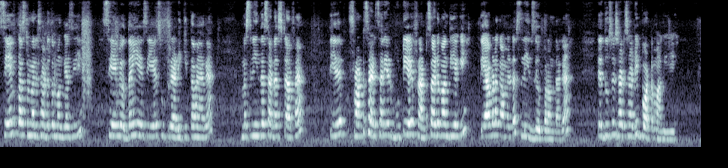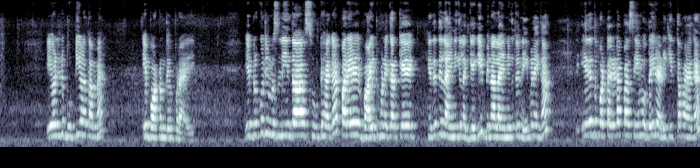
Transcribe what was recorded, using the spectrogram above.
ਸੇਮ ਕਸਟਮਰ ਨੇ ਸਾਡੇ ਤੋਂ ਮੰਗਿਆ ਸੀ ਜੀ। ਸੇਮ ਉਦਾਂ ਹੀ ਅਸੀਂ ਇਹ ਸੂਟ ਰੈਡੀ ਕੀਤਾ ਹੋਇਆ ਹੈਗਾ। ਮਸਲੀਨ ਦਾ ਸਾਡਾ ਸਟਾਫ ਹੈ। ਤੇ ਇਹਦੇ ਫਰੰਟ ਸਾਈਡ ਸਾਰੀ ਜਿਹੜੀ ਬੂਟੀ ਹੈ ਫਰੰਟ ਸਾਈਡ ਬੰਦੀ ਹੈਗੀ। ਤੇ ਆਹ ਵਾਲਾ ਕੰਮ ਜਿਹੜਾ ਸਲੀਵਸ ਦੇ ਉੱਪਰ ਆਉਂਦਾ ਹੈਗਾ। ਤੇ ਦੂਸਰੀ ਸਾਈਡ ਸਾਡੀ ਬਾਟਮ ਆ ਗਈ ਜੀ। ਇਹ ਵਾਲੀ ਜਿਹੜੀ ਬੂਟੀ ਵਾਲਾ ਕੰਮ ਹੈ, ਇਹ ਬਾਟਮ ਦੇ ਉੱਪਰ ਆਇਆ ਜੀ। ਇਹ ਬਿਲਕੁਲ ਜੀ ਮਸਲੀਨ ਦਾ ਸੂਟ ਹੈਗਾ, ਪਰ ਇਹ ਵਾਈਟ ਹੋਣੇ ਕਰਕੇ ਇਹਦੇ ਤੇ ਲਾਈਨਿੰਗ ਲੱਗੇਗੀ। ਬਿਨਾ ਲਾਈਨਿੰਗ ਤੋਂ ਨਹੀਂ ਬਣੇਗਾ। ਤੇ ਇਹਦੇ ਦੁਪੱਟਾ ਜਿਹੜਾ ਆਪਾਂ ਸੇਮ ਉਦਾਂ ਹੀ ਰੈਡੀ ਕੀਤਾ ਹੋਇਆ ਹੈਗਾ।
